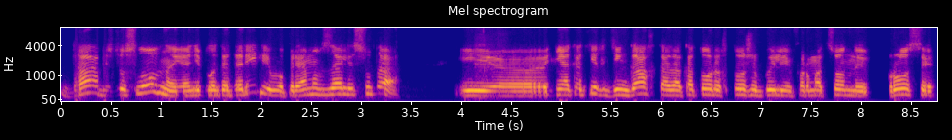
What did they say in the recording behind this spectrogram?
Да, безусловно, и они благодарили его прямо в зале суда. И э, ни о каких деньгах, о которых тоже были информационные вопросы,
